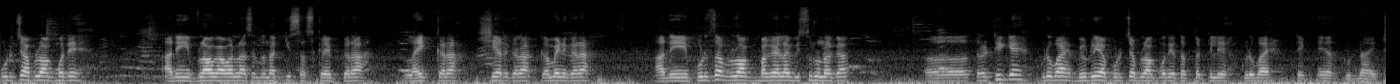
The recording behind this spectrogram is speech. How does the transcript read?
पुढच्या ब्लॉगमध्ये. आणि ब्लॉग आवडला असेल तर नक्की सबस्क्राईब करा लाईक करा शेअर करा कमेंट करा. आणि पुढचा ब्लॉग बघायला विसरू नका. तर ठीक आहे गुड बाय भेटूया पुढच्या ब्लॉगमध्ये. तब तक के लिए goodbye take care good night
